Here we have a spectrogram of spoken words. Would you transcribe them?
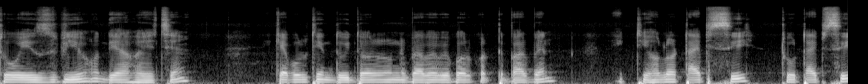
to ইউএসবিও দেওয়া হয়েছে। কেবলটি দুই ধরনের ভাবে ব্যবহার করতে পারবেন। একটি হলো type C to type C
